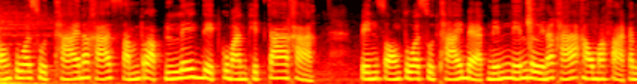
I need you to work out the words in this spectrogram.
2 ตัวสุดท้ายนะคะสำหรับเลขเด็ดกุมารเพชรก้าค่ะ เป็น 2 ตัวสุดท้ายแบบเน้นๆเลยนะคะ เอามาฝากกัน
